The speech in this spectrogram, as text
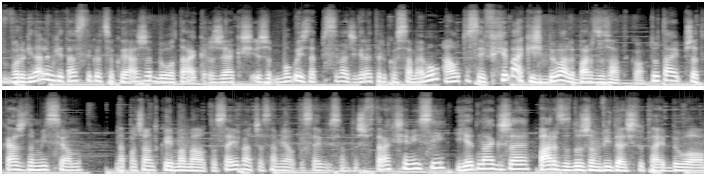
W oryginalnym GTA z tego co kojarzę było tak, że jak że mogłeś zapisywać grę tylko samemu, autosave chyba jakiś był, ale bardzo rzadko. Tutaj przed każdą misją na początku jej mamy autosave'a, czasami autosavey są też w trakcie misji, jednakże bardzo dużą widać tutaj było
